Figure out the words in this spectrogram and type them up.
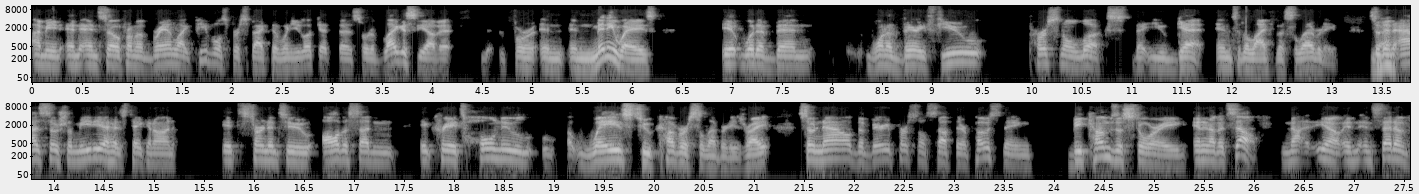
I mean, and and so from a brand like People's perspective, when you look at the sort of legacy of it, for in in many ways, it would have been one of very few personal looks that you get into the life of a celebrity. So yeah. then as social media has taken on, it's turned into all of a sudden it creates whole new uh, ways to cover celebrities, right? So now the very personal stuff they're posting becomes a story in and of itself. Not, you know, in, instead of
